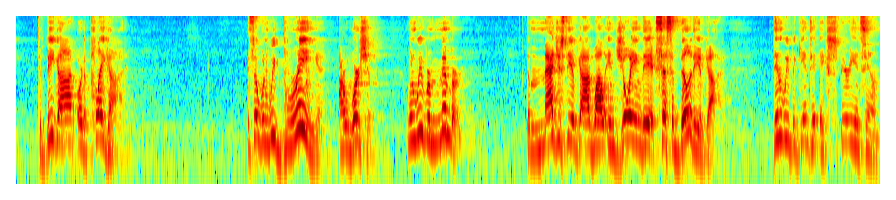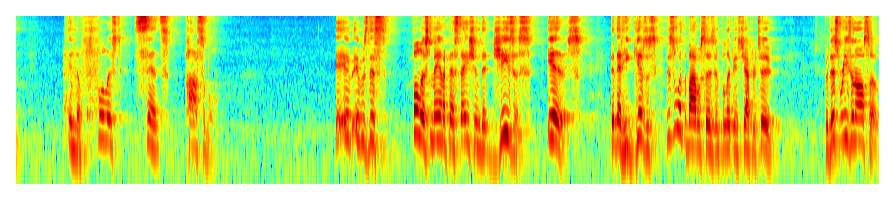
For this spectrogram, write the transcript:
to be God or to play God. And so when we bring our worship, when we remember the majesty of God while enjoying the accessibility of God, then we begin to experience Him in the fullest sense possible. It, it, was this fullest manifestation that Jesus is, that, that He gives us. This is what the Bible says in Philippians chapter 2. For this reason also,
